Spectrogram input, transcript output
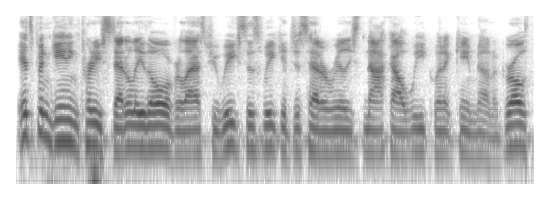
It's been gaining pretty steadily though over the last few weeks. This week it just had a really knockout week when it came down to growth,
